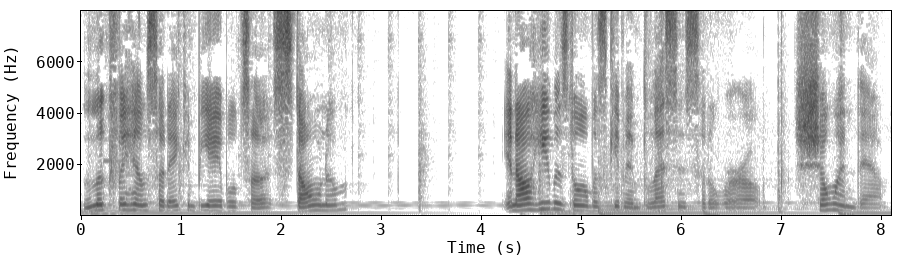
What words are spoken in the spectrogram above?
look for him so they can be able to stone him. And all he was doing was giving blessings to the world, showing them,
